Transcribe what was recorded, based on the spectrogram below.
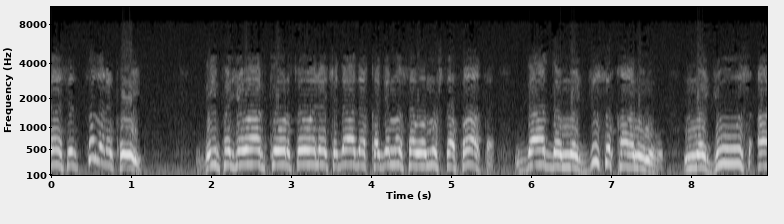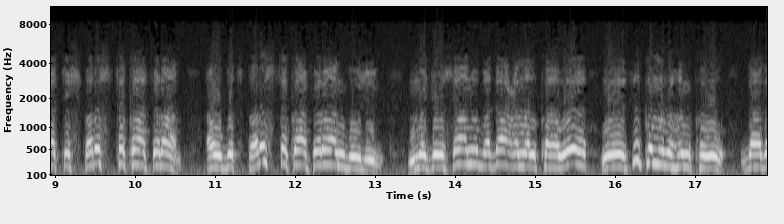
تاسو څه لره کوئ دوی په جواب کې ورته وویل چې دا د قدیمه سوه موږ ته پاته دا د مجوسو قانون و مجوس آتش پرسته کافران او بت پرسته کافران بولي مجوسانو به دا عمل کاوه نو ځکه موږ هم کوو دا د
